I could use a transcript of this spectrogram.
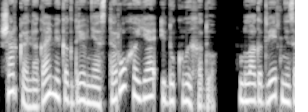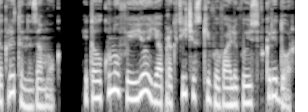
Шаркая ногами, как древняя старуха, я иду к выходу, благо дверь не закрыта на замок, и толкнув ее, я практически вываливаюсь в коридор.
